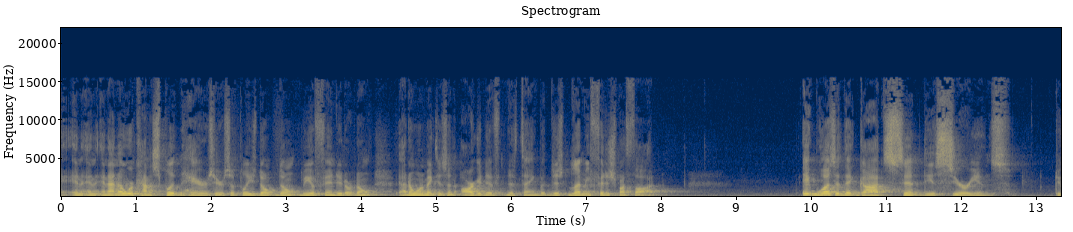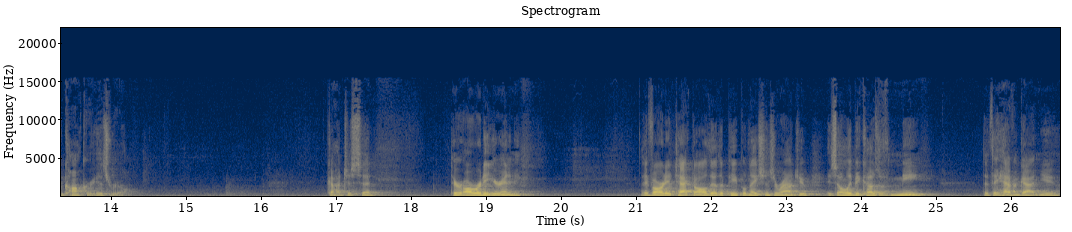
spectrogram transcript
and, and, and I know we're kind of splitting hairs here, so please don't, don't be offended or don't, I don't want to make this an argumentative thing, but just let me finish my thought. It wasn't that God sent the Assyrians to conquer Israel. God just said, they're already your enemy. They've already attacked all the other people, nations around you. It's only because of me that they haven't gotten you.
